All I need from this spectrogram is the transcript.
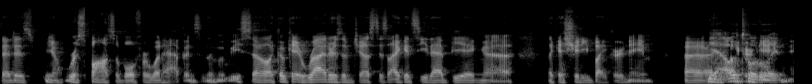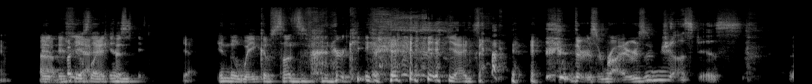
that is you know responsible for what happens in the movie. So like, okay, Riders of Justice, I could see that being uh, like a shitty biker name. Uh, Yeah, oh, totally. name. It, Uh, it feels yeah, like it just- in, yeah. in the wake of Sons of Anarchy. yeah, exactly. There's Riders of Justice.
